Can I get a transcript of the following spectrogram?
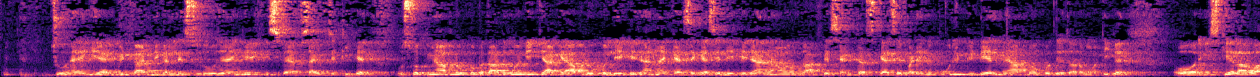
जो है ये एडमिट कार्ड निकलने शुरू हो जाएँगे इस वेबसाइट से, ठीक है? उस वक्त मैं आप लोग को बता दूँगा कि क्या क्या आप लोग को लेके जाना है, कैसे कैसे लेके जाना है और आपके सेंटर्स कैसे पड़ेंगे पूरी डिटेल में आप लोगों को देता रहूँगा, ठीक है? और इसके अलावा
